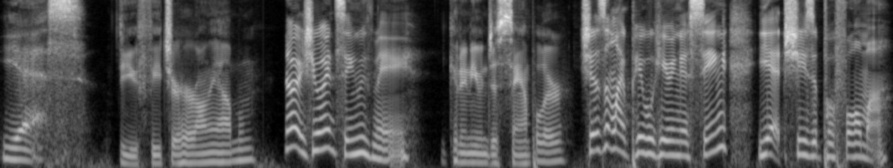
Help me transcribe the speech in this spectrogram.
Yes. Do you feature her on the album? No, she won't sing with me. You couldn't even just sample her. She doesn't like people hearing her sing. Yet she's a performer.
